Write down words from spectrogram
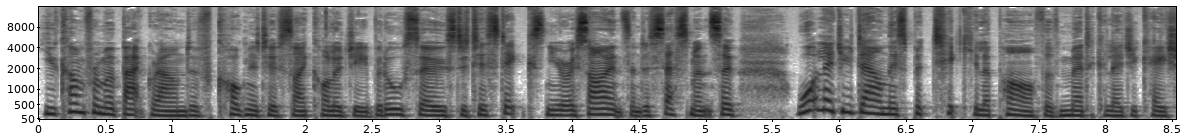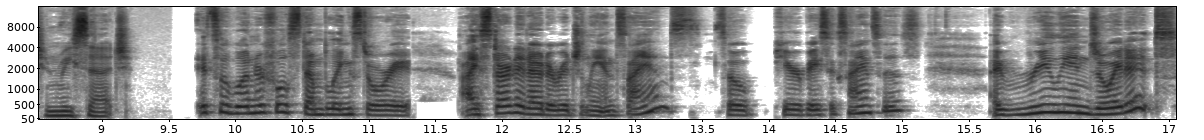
you come from a background of cognitive psychology, but also statistics, neuroscience, and assessment. So, what led you down this particular path of medical education research? It's a wonderful stumbling story. I started out originally in science, so pure basic sciences. I really enjoyed it,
